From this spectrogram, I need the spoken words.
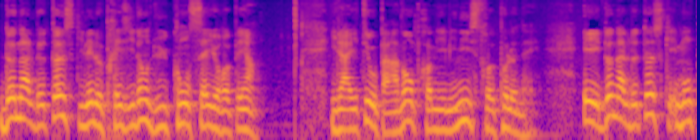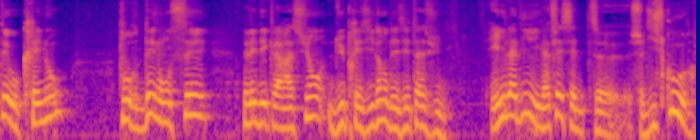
Donald Tusk, il est le président du Conseil européen. Il a été auparavant Premier ministre polonais. Et Donald Tusk est monté au créneau pour dénoncer les déclarations du président des États-Unis. Et il a dit, il a fait euh, ce discours.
